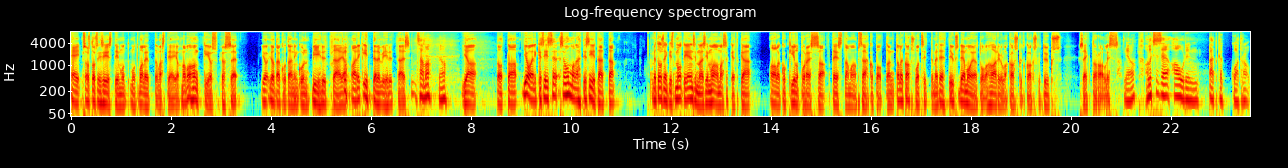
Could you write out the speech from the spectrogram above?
Ei, se olisi tosi siistiä, mutta, mutta valitettavasti ei ole. Mä vaan hankkiin, jos, jos se jotakuta niin kuin viihdyttää ja ainakin itselle viihdyttäisi. Sama, joo. Ja tota, joo, eli siis se, se homma lähti siitä, että me tosiaankin, me oltiin ensimmäisiä maailmassa, ketkä alkoi Kilpuressa testaamaan sähköpolttoa. Tämä oli kaksi vuotta sitten. Me tehtiin yksi demo jo tuolla Harjulla 2021 sektorallissa. Joo. Oliko se se Audin pätkä Quattro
